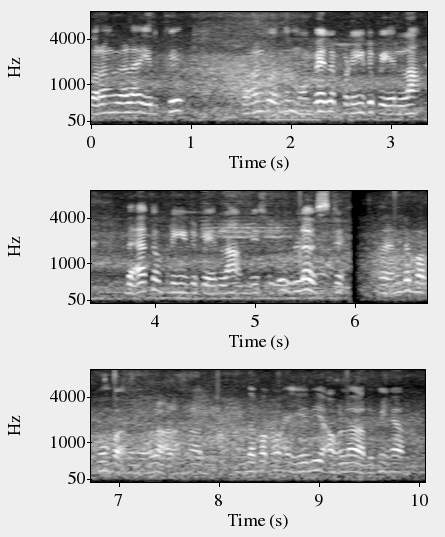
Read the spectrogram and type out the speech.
குரங்குகளாக இருக்குது குரங்கு வந்து மொபைலில் பிடிங்கிட்டு போயிடலாம் பேக்கை பிடிங்கிட்டு போயிடலாம் அப்படின்னு சொல்லிட்டு உள்ளே வச்சுட்டேன் ரெண்டு பக்கமும் பாருங்கள் அவ்வளோ அழகாக இருக்கும் இந்த பக்கம் ஏரி அவ்வளோ அருமையாக இருக்கும்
